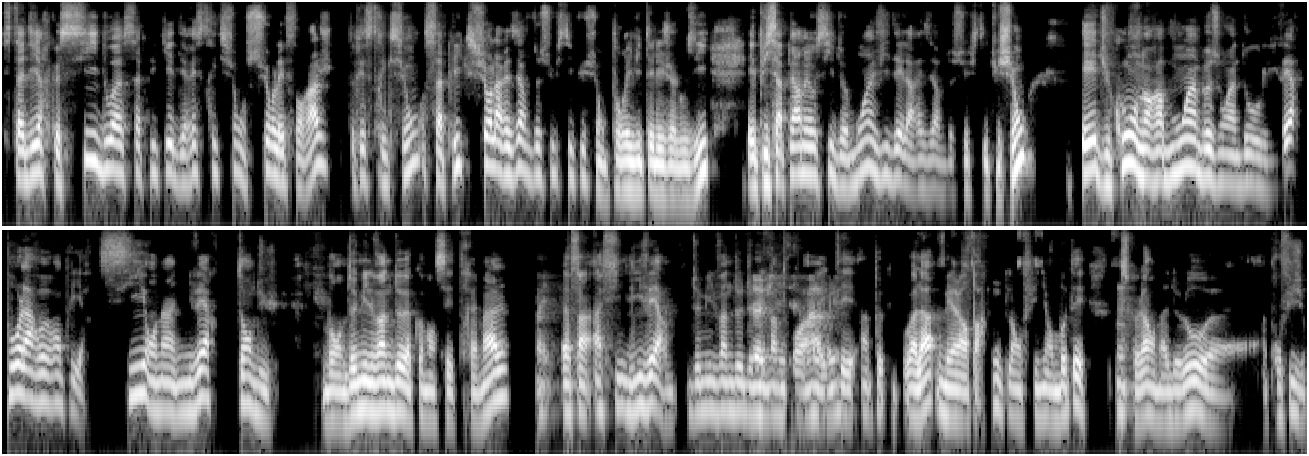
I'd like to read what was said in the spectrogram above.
c'est-à-dire que s'il doit s'appliquer des restrictions sur les forages, restrictions s'appliquent sur la réserve de substitution pour éviter les jalousies. Et puis ça permet aussi de moins vider la réserve de substitution. Et du coup, on aura moins besoin d'eau l'hiver pour la re-remplir si on a un hiver tendu. Bon, 2022 a commencé très mal. Oui. Enfin, l'hiver Ça a 2022-2023 fini très mal, a oui. été un peu. Voilà, mais alors par contre, là, on finit en beauté. Parce Mm. que là, on a de l'eau euh, à profusion.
